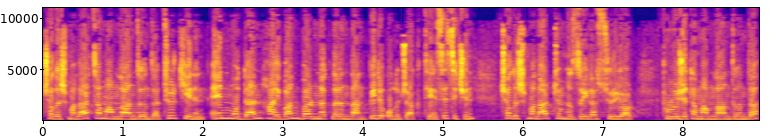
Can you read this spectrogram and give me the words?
Çalışmalar tamamlandığında Türkiye'nin en modern hayvan barınaklarından biri olacak tesis için çalışmalar tüm hızıyla sürüyor. Proje tamamlandığında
